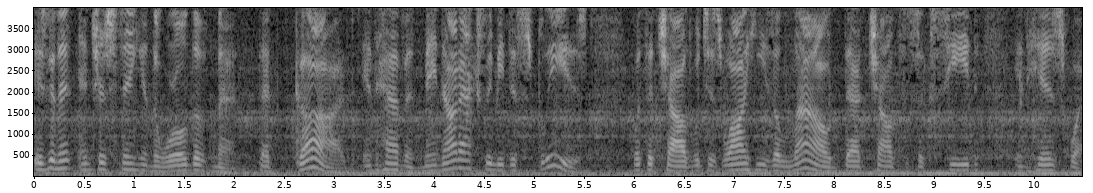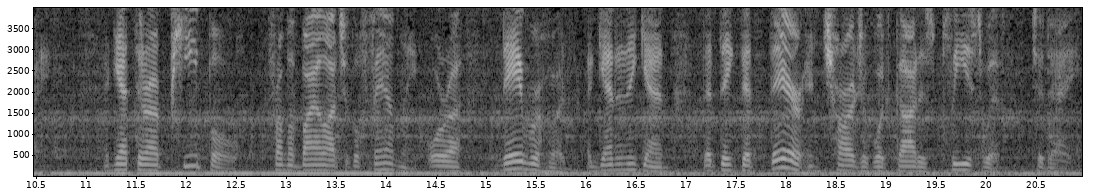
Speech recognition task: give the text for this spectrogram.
Isn't it interesting in the world of men that God in heaven may not actually be displeased with a child, which is why he's allowed that child to succeed in his way? And yet there are people from a biological family or a neighborhood again and again that think that they're in charge of what God is pleased with today.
